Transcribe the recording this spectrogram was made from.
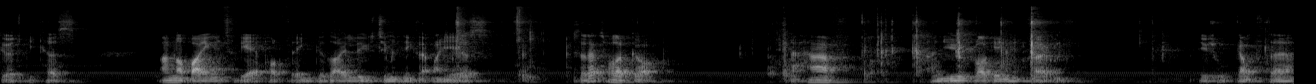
good because I'm not buying into the AirPod thing because I lose too many things out my ears. So that's what I've got. I have a new vlogging phone. Usual gump there.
